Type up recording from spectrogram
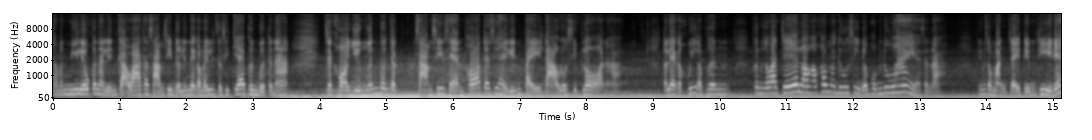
ถ้ามันมีเร็วกันนะลิ้นกะว่าถ้าสามสี่เดือนลิ้นได้กำไรลิ้นก็สิเคียให้เพื่อนเบิร์ดแต่นะจะขอยืมเงินเพื่อนจากสามสี่แสนเพอแต่สิให้ลิ้นไปดาวรถสิบล้อนะคะ ตอนแรกก็คุยกับเพื่อนเพื่อนก็ว่าเจ๊ลองเอาเข้ามาดูสิเดี๋ยวผมดูให้สันว่าลิ้นก็มั่นใจเต็มที่เด้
